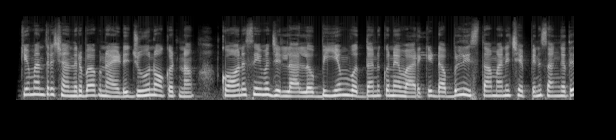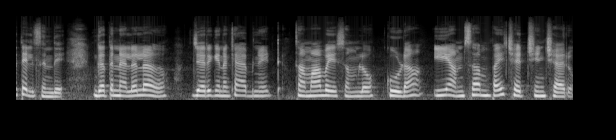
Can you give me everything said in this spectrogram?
ముఖ్యమంత్రి చంద్రబాబు నాయుడు జూన్ ఒకటిన కోనసీమ జిల్లాలో బియ్యం వద్దనుకునే వారికి డబ్బులు ఇస్తామని చెప్పిన సంగతి తెలిసిందే. గత నెలలో జరిగిన క్యాబినెట్ సమావేశంలో కూడా ఈ అంశంపై చర్చించారు.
